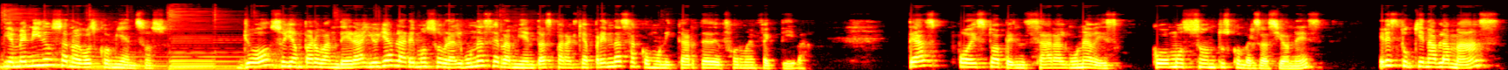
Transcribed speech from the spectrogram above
Bienvenidos a Nuevos Comienzos. Yo soy Amparo Bandera y hoy hablaremos sobre algunas herramientas para que aprendas a comunicarte de forma efectiva. ¿Te has puesto a pensar alguna vez cómo son tus conversaciones? ¿Eres tú quien habla más?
